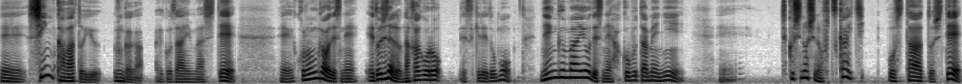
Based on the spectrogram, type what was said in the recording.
えー、新川という運河がございまして、えー、この運河はですね江戸時代の中頃ですけれども年貢米をですね運ぶために、えー、筑紫野市の二日市をスタートして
